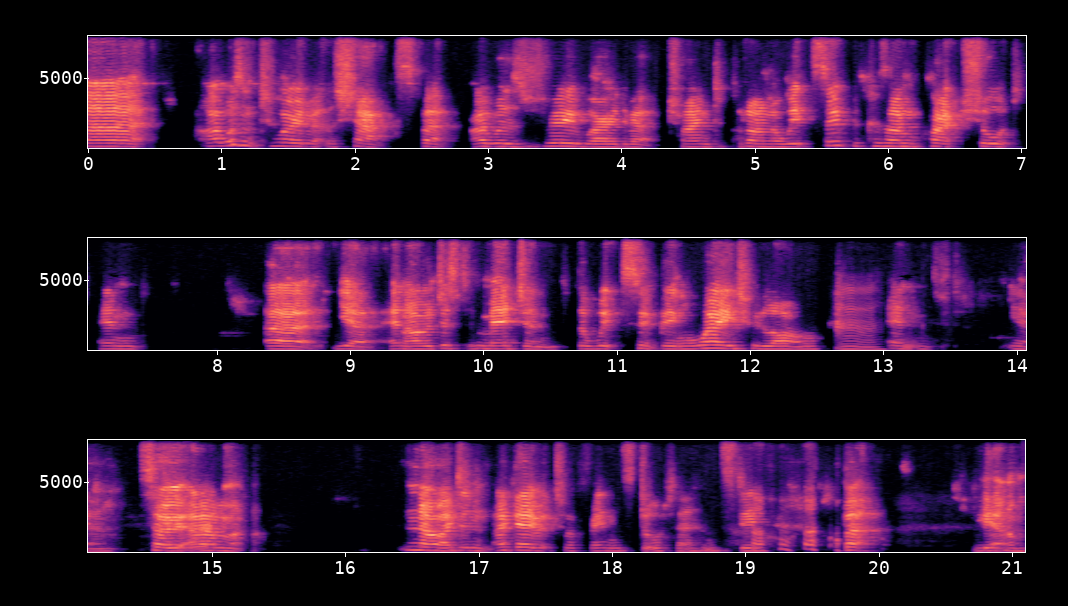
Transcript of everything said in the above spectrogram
Uh, I wasn't too worried about the sharks, but I was very worried about trying to put on a wetsuit because I'm quite short and uh, yeah, and I would just imagine the wetsuit being way too long mm. and yeah. So Did it work? um, no, I didn't. I gave it to a friend's daughter instead. But yeah,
